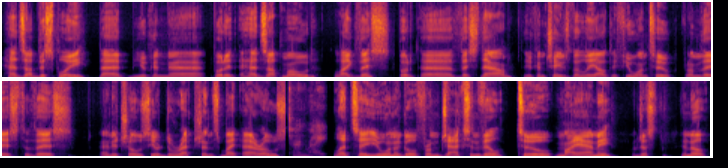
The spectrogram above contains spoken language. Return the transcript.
heads up display that you can uh, put it heads up mode like this. Put uh, this down. You can change the layout if you want to. From this to this. And it shows here directions by arrows. Turn right. Let's say you want to go from Jacksonville to Miami. Just, you know,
